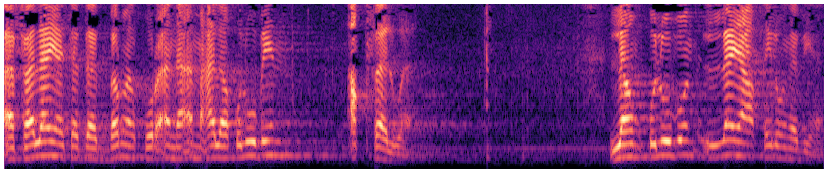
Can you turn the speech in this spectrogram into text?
أفلا يتدبرون القرآن أم على قلوب أقفالها؟ لهم قلوب لا يعقلون بها.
